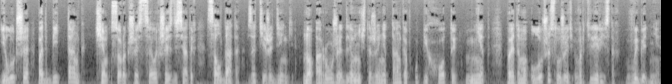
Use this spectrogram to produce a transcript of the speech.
И лучше подбить танк, чем 46,6 солдата за те же деньги. Но оружия для уничтожения танков у пехоты нет, поэтому лучше служить в артиллеристах, выгоднее.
